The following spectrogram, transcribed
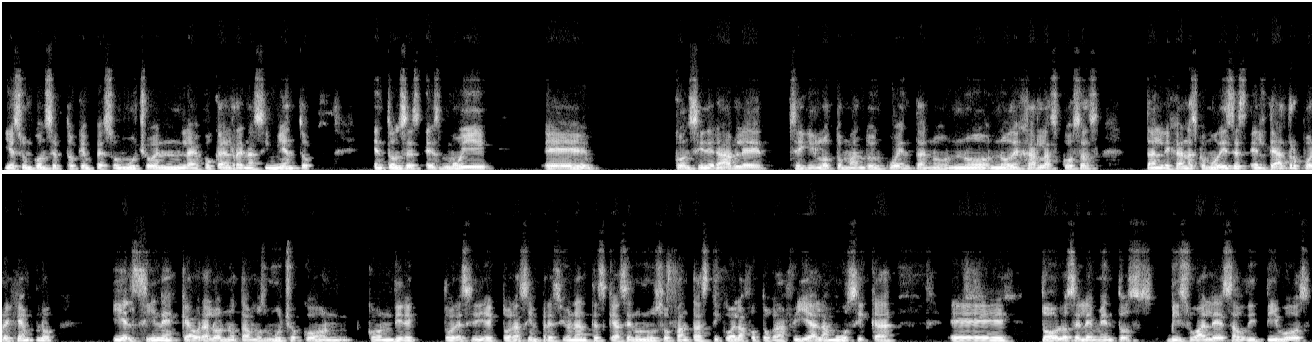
y es un concepto que empezó mucho en la época del Renacimiento. Entonces es muy eh, considerable seguirlo tomando en cuenta, ¿no? ¿no? No dejar las cosas tan lejanas. Como dices, el teatro, por ejemplo, y el cine, que ahora lo notamos mucho con, con directores y directoras impresionantes que hacen un uso fantástico de la fotografía, la música, eh, todos los elementos visuales, auditivos,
